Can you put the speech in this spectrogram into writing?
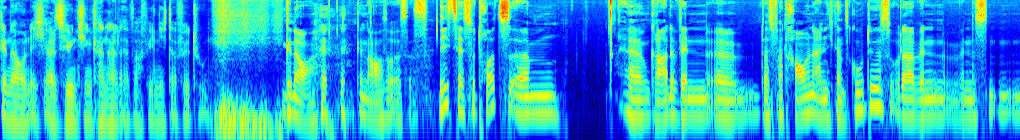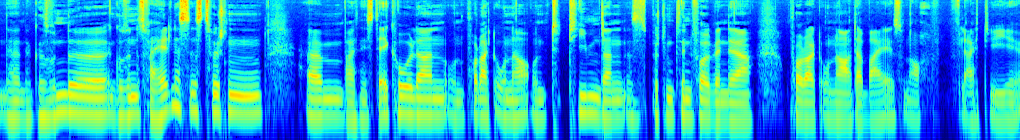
Genau, und ich als Hühnchen kann halt einfach wenig dafür tun. Genau, genau so ist es. Nichtsdestotrotz, ähm, äh, gerade wenn äh, das Vertrauen eigentlich ganz gut ist oder wenn, wenn es eine gesunde, ein gesundes Verhältnis ist zwischen ähm, weiß nicht, Stakeholdern und Product Owner und Team, dann ist es bestimmt sinnvoll, wenn der Product Owner dabei ist und auch vielleicht die,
